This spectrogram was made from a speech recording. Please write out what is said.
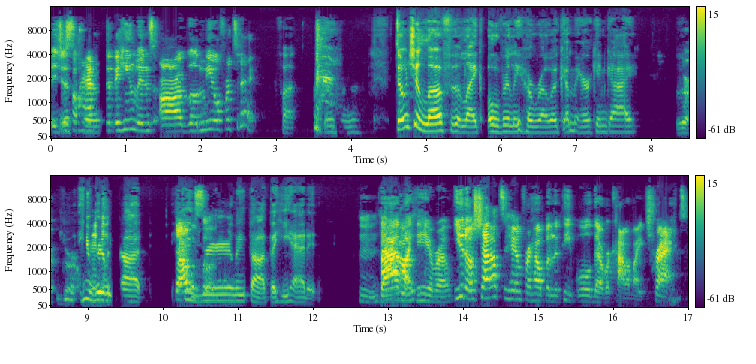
It just so happens that the humans are the meal for today. Fuck. Mm-hmm. don't you love the like overly heroic american guy? Girl. he really thought he really thought that he had it Mm, died um, like a hero. You know, shout out to him for helping the people that were kind of like trapped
